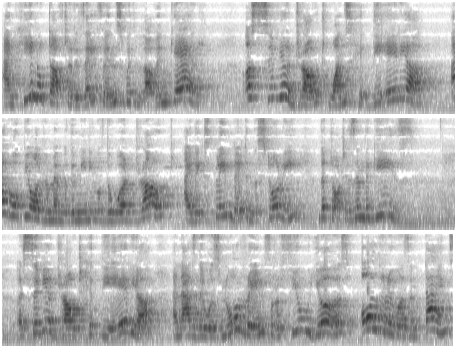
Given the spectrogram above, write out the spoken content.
and he looked after his elephants with love and care. A severe drought once hit the area. I hope you all remember the meaning of the word drought. I'd explained it in the story, The Tortoise and the Geese. A severe drought hit the area and as there was no rain for a few years, all the rivers and tanks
